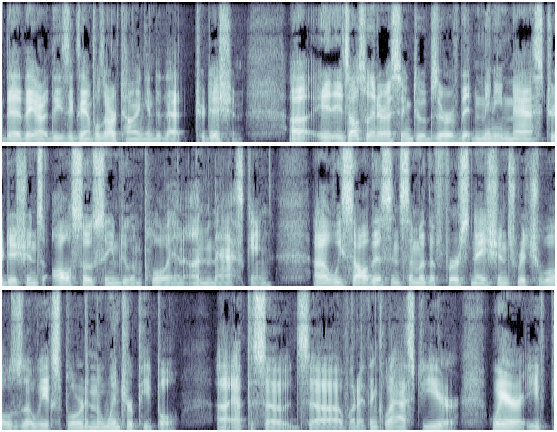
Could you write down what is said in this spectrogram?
they are these examples are tying into that tradition. Uh, it, it's also interesting to observe that many mass traditions also seem to employ an unmasking. Uh, we saw this in some of the First Nations rituals uh, we explored in the Winter People uh, episodes, uh, what I think last year, where if, if,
